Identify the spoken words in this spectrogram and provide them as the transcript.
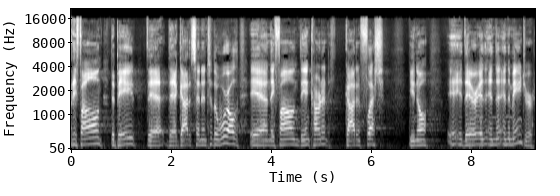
They found the babe that, that God had sent into the world, and they found the incarnate God in flesh you know, there in, in, the, in the manger,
